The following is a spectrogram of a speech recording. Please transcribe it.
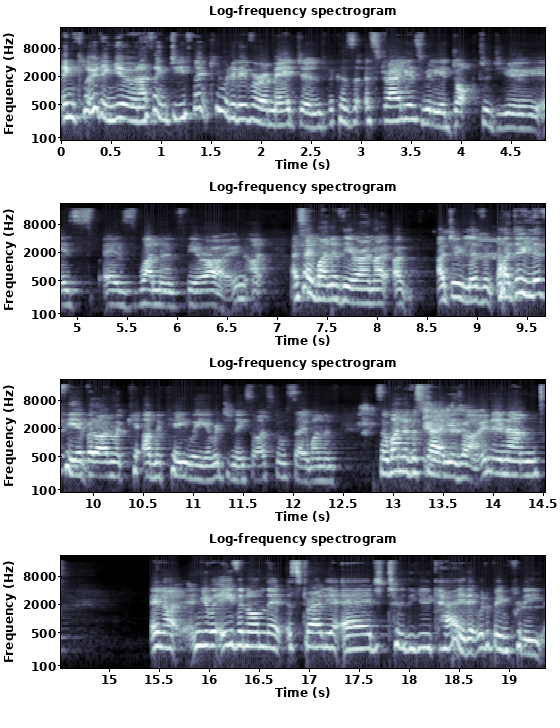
including you. And I think, do you think you would have ever imagined because Australia's really adopted you as as one of their own? I, I say one of their own. I, I, I do live in, I do live here, but I'm a I'm a Kiwi originally, so I still say one of so one of Australia's own. And um, and I, and you were even on that Australia ad to the UK. That would have been pretty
